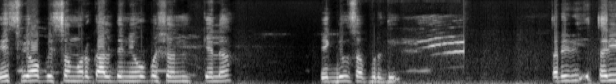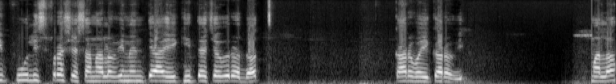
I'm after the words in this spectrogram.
एस पी ऑफिस समोर काल त्यांनी उपोषण केलं एक दिवसापूर्वी तरी तरी पोलीस प्रशासनाला विनंती आहे की त्याच्या विरोधात कारवाई करावी. मला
